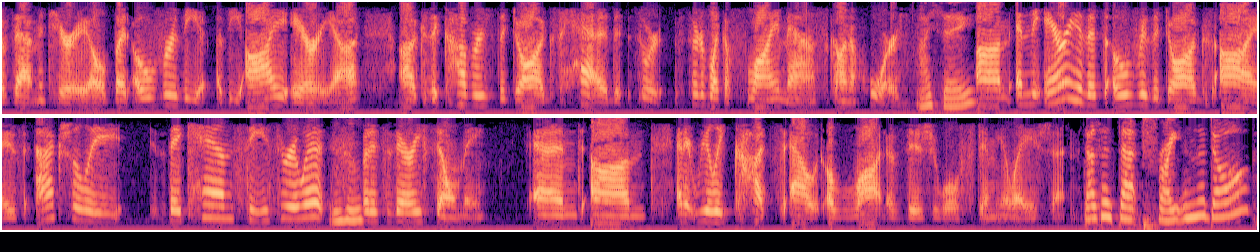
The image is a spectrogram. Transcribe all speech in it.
of that material, but over the the eye area, because it covers the dog's head, sort sort of like a fly mask on a horse. I see. Um, and the area that's over the dog's eyes, actually, they can see through it, Mhm. but it's very filmy, and um, and it really cuts out a lot of visual stimulation. Doesn't that frighten the dog?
